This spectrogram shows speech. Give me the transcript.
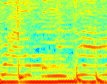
crossing paths.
